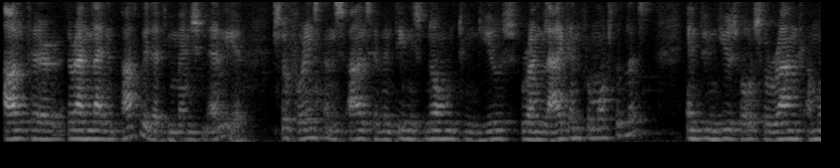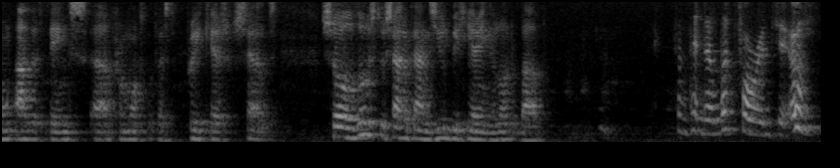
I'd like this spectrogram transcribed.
alter the RANK ligand pathway that you mentioned earlier. So, for instance, IL-17 is known to induce RANK ligand from osteoblasts and to induce also RANK, among other things, uh, from osteoblast precursor cells. So, those two cytokines you'll be hearing a lot about. Something to look forward to.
